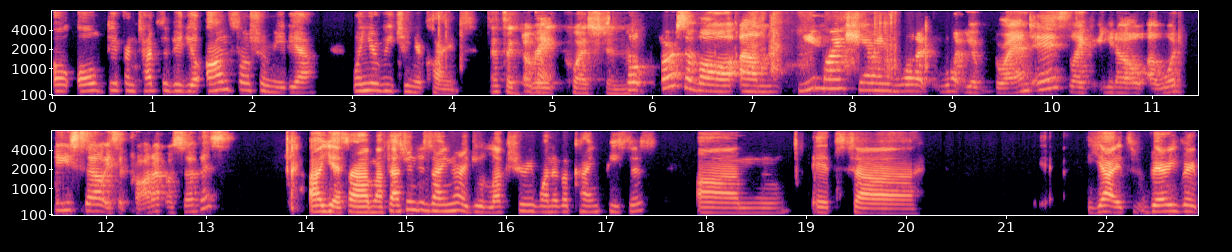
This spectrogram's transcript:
all, all different types of video on social media when you're reaching your clients That's a Okay. great question. So first of all, um, do you mind sharing what what your brand is? Like, you know, uh, what do you sell? Is it product or service? Uh, yes, I'm a fashion designer. I do luxury, one of a kind pieces. Um, it's, uh, yeah, it's very, very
